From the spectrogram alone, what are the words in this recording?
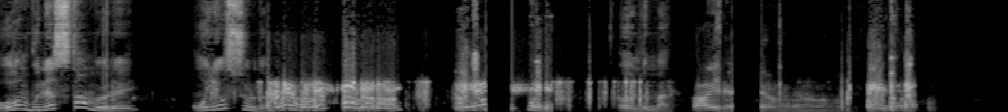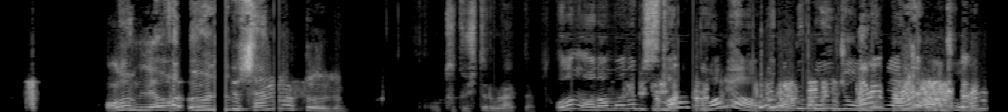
Oğlum bu ne stun böyle? 10 yıl sürdü. Öldüm ben. Hayır ya. onu ben alamam. Oğlum Leon öldü. Sen nasıl öldün? Tutuştur bıraktı. Oğlum o adam bana bir stun attı var ya. 10 gün boyunca olduğum yerde ağaç oldum.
